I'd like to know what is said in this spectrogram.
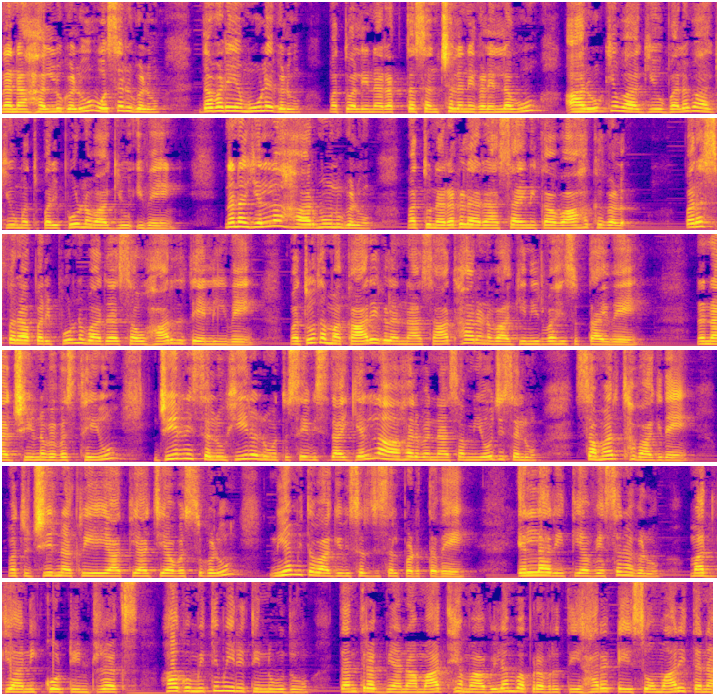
ನನ್ನ ಹಲ್ಲುಗಳು, ಒಸರುಗಳು, ದವಡೆಯ ಮೂಳೆಗಳು ಮತ್ತು ಅಲ್ಲಿನ ರಕ್ತ ಸಂಚಲನೆಗಳೆಲ್ಲವೂ ಆರೋಗ್ಯವಾಗಿಯೂ ಬಲವಾಗಿಯೂ ಮತ್ತು ಪರಿಪೂರ್ಣವಾಗಿಯೂ ಇವೆ. ನನ್ನ ಎಲ್ಲ ಹಾರ್ಮೋನುಗಳು ಮತ್ತು ನರಗಳ ರಾಸಾಯನಿಕ ವಾಹಕಗಳು ಪರಸ್ಪರ ಪರಿಪೂರ್ಣವಾದ ಸೌಹಾರ್ದತೆಯಲ್ಲಿ ಇವೆ ಮತ್ತು ತಮ್ಮ ಕಾರ್ಯಗಳನ್ನು ಸಾಧಾರಣವಾಗಿ ನಿರ್ವಹಿಸುತ್ತಾ ಇವೆ. ನನ್ನ ಜೀರ್ಣ ವ್ಯವಸ್ಥೆಯು ಜೀರ್ಣಿಸಲು, ಹೀರಲು ಮತ್ತು ಸೇವಿಸಿದ ಎಲ್ಲ ಆಹಾರವನ್ನು ಸಂಯೋಜಿಸಲು ಸಮರ್ಥವಾಗಿದೆ ಮತ್ತು ಜೀರ್ಣಕ್ರಿಯೆಯ ತ್ಯಾಜ್ಯ ವಸ್ತುಗಳು ನಿಯಮಿತವಾಗಿ ವಿಸರ್ಜಿಸಲ್ಪಡುತ್ತವೆ. ಎಲ್ಲ ರೀತಿಯ ವ್ಯಸನಗಳು, ಮದ್ಯ, ನಿಕೋಟಿನ್, ಡ್ರಗ್ಸ್ ಹಾಗೂ ಮಿತಿಮೀರಿ ತಿನ್ನುವುದು, ತಂತ್ರಜ್ಞಾನ, ಮಾಧ್ಯಮ, ವಿಳಂಬ ಪ್ರವೃತ್ತಿ, ಹರಟೆ, ಸೋಮಾರಿತನ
